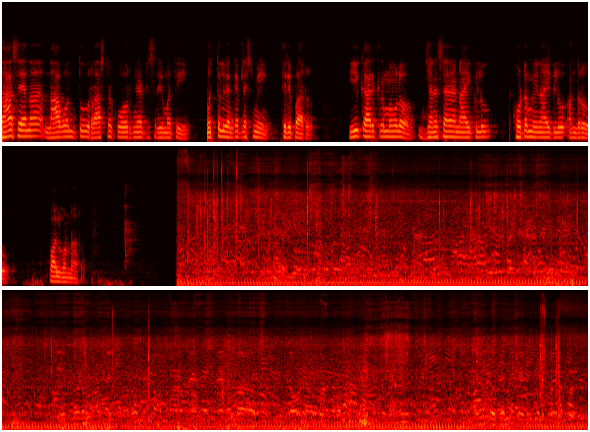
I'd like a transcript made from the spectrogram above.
నా సేన నా వంతు రాష్ట్ర కోఆర్డినేటర్ శ్రీమతి బత్తుల వెంకటలక్ష్మి తెలిపారు. ఈ కార్యక్రమంలో జనసేన నాయకులు కూటమి నాయకులు అందరూ పాల్గొన్నారు. 我在那个里面做什么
